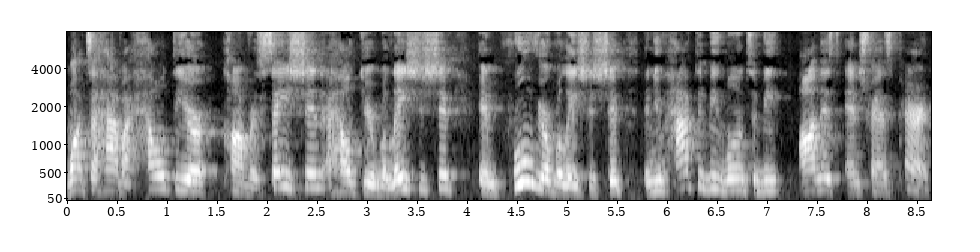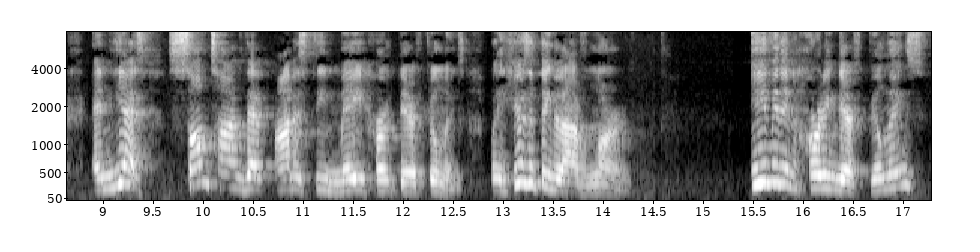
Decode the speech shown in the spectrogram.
want to have a healthier conversation, a healthier relationship, improve your relationship, then you have to be willing to be honest and transparent. And yes, sometimes that honesty may hurt their feelings. But here's the thing that I've learned. Even in hurting their feelings,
